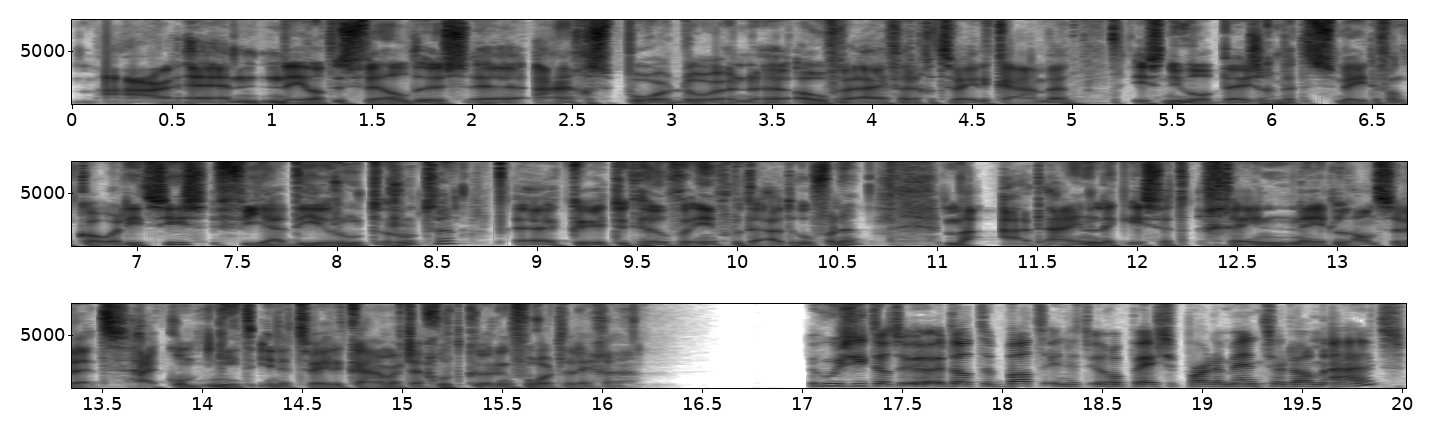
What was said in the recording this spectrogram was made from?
Maar eh, Nederland is wel dus eh, aangespoord door een eh, overijverige Tweede Kamer. Is nu al bezig met het smeden van coalities. Via die route eh, kun je natuurlijk heel veel invloed uitoefenen. Maar uiteindelijk is het geen Nederlandse wet. Hij komt niet in de Tweede Kamer ter goedkeuring voor te liggen. Hoe ziet dat, eh, dat debat in het Europese parlement er dan uit?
